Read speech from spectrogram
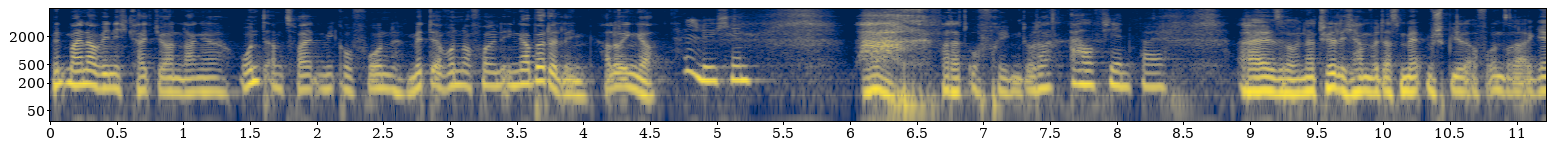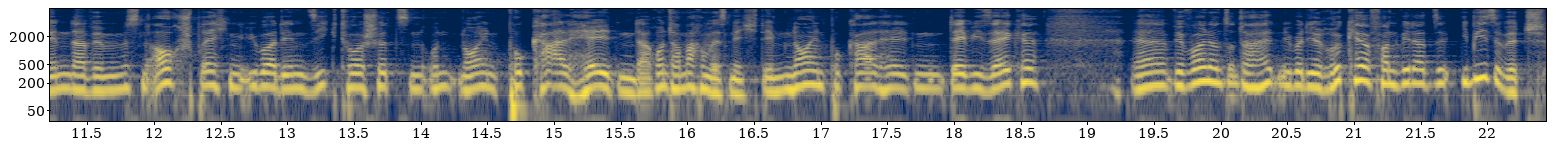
mit meiner Wenigkeit Jörn Lange und am zweiten Mikrofon mit der wundervollen Inga Bödeling. Hallo Inga. Hallöchen. Ach, war das aufregend, oder? Auf jeden Fall. Also, natürlich haben wir das Mappenspiel auf unserer Agenda. Wir müssen auch sprechen über den Siegtorschützen und neuen Pokalhelden. Darunter machen wir es nicht. Dem neuen Pokalhelden Davy Selke. Äh, wir wollen uns unterhalten über die Rückkehr von Vedat Ibisevic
